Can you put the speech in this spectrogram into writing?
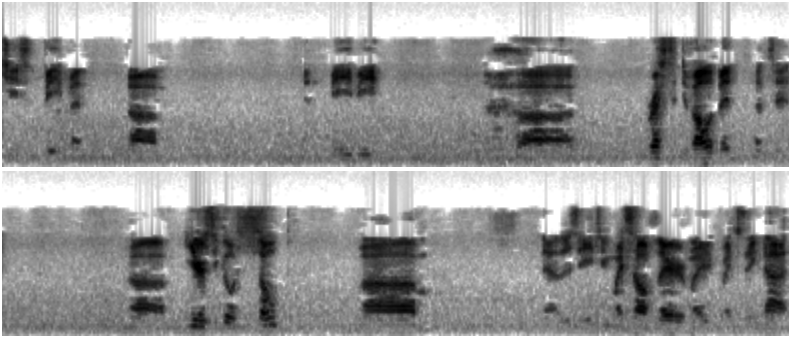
Jason Bateman? Um, and maybe uh, Arrested Development. That's it. Uh, years ago, Soap. Um, yeah, there's aging myself there by, by saying that.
